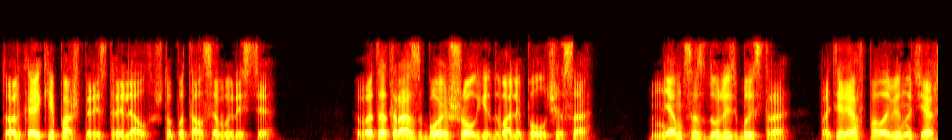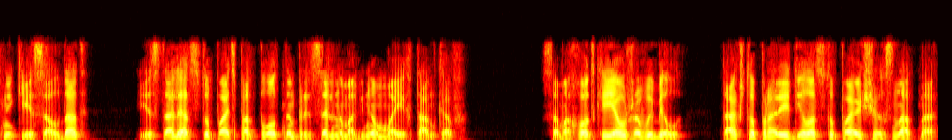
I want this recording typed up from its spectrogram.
только экипаж перестрелял, что пытался вылезти. В этот раз бой шел едва ли полчаса. Немцы сдулись быстро, потеряв половину техники и солдат, и стали отступать под плотным прицельным огнем моих танков. Самоходки я уже выбил, так что проредил отступающих знатно.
